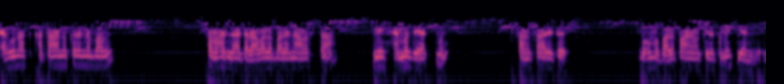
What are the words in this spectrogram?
ඇහුණත් කතා නොකරන බව සමහරලාට රවල බලන අවස්ථා මේ හැම දෙයක්ම සංසාරෙට බොහොම බලපානවා කියලා තමයි කියන්නේ.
